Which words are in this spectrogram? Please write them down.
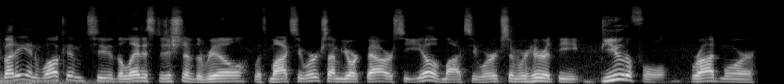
everybody, and welcome to the latest edition of The Real with MoxieWorks. I'm York Baur, CEO of MoxieWorks, and we're here at the beautiful Broadmoor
